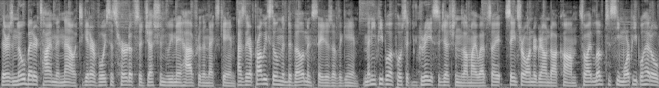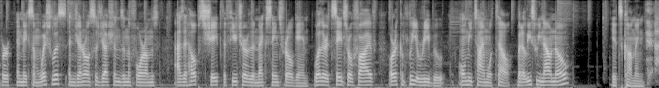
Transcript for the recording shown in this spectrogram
There is no better time than now to get our voices heard of suggestions we may have for the next game, as they are probably still in the development stages of the game. Many people have posted great suggestions on my website, saintsrowunderground.com, so I'd love to see more people head over and make some wish lists and general suggestions in the forums as it helps shape the future of the next Saints Row game. Whether it's Saints Row 5 or a complete reboot, only time will tell, but at least we now know it's coming.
